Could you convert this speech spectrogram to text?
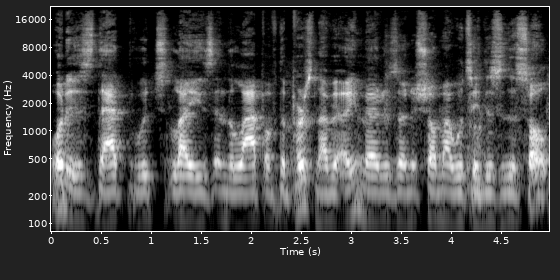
What is that which lays in the lap of the person? I would say this is the soul.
